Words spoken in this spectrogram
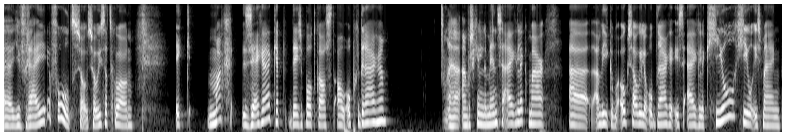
uh, je vrij voelt. Zo, zo is dat gewoon. Ik mag zeggen, ik heb deze podcast al opgedragen. Uh, aan verschillende mensen eigenlijk. Maar uh, aan wie ik hem ook zou willen opdragen is eigenlijk Giel. Giel is mijn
